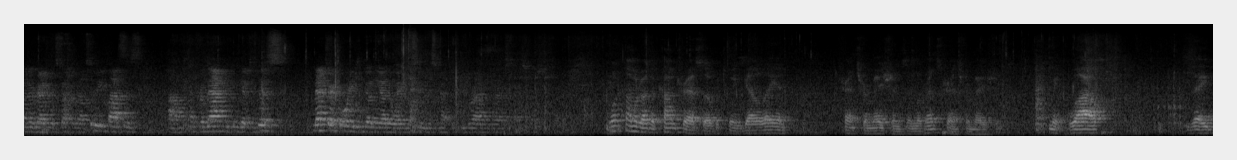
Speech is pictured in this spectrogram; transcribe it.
undergraduate special relativity classes. Um, and from that, you can get to this metric, or you can go the other way and see this metric and derive the Lorentz transformations. One comment about the contrast, though, between Galilean transformations and Lorentz transformations. I mean, while the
